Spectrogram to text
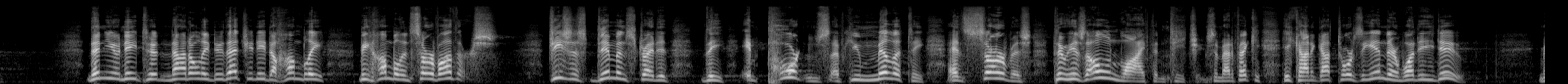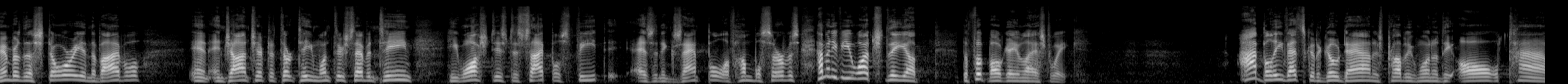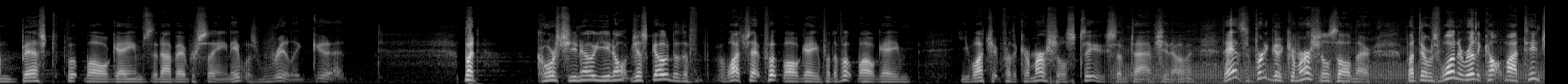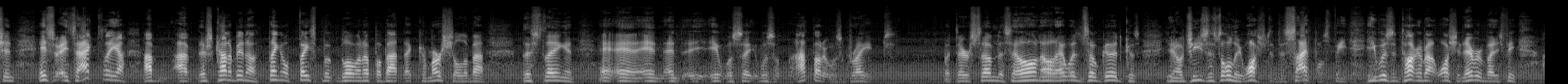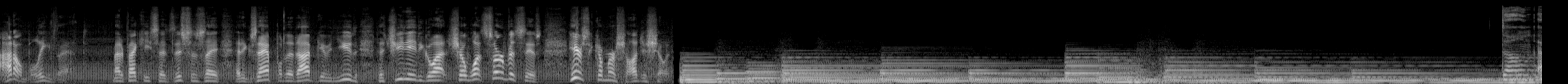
Then you need to not only do that, you need to humbly be humble and serve others. Jesus demonstrated the importance of humility and service through his own life and teachings. As a matter of fact, he, he kind of got towards the end there. What did he do? Remember the story in the Bible? In, in John chapter 13, 1 through 17, he washed his disciples' feet as an example of humble service. How many of you watched the, uh, the football game last week? I believe that's going to go down as probably one of the all time best football games that I've ever seen. It was really good. But of course, you know, you don't just go to the watch that football game for the football game. You watch it for the commercials too sometimes, you know. They had some pretty good commercials on there. But there was one that really caught my attention. It's, it's actually, I, I, I, there's kind of been a thing on Facebook blowing up about that commercial about this thing. And, and, and, and it, was, it was, I thought it was great. But there's some that say, oh, no, that wasn't so good because, you know, Jesus only washed the disciples' feet. He wasn't talking about washing everybody's feet. I don't believe that. Matter of fact, he says, this is a, an example that I've given you that you need to go out and show what service is. Here's a commercial. I'll just show it.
